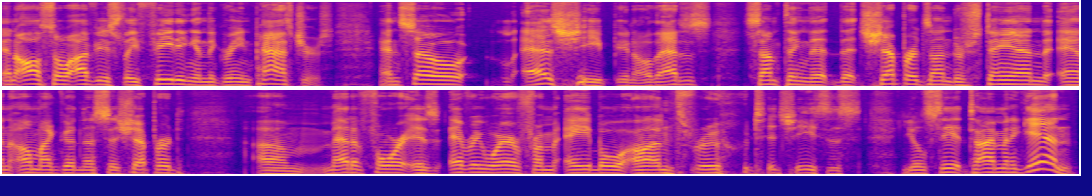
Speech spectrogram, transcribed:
and also obviously feeding in the green pastures. And so as sheep you know that is something that that shepherds understand and oh my goodness the shepherd um, metaphor is everywhere from abel on through to jesus. You'll see it time and again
